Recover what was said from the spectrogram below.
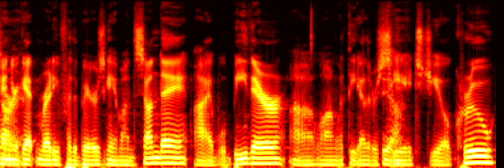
and you're getting ready for the Bears game on Sunday. I will be there uh, along with the other Yeah. CHGO crew.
